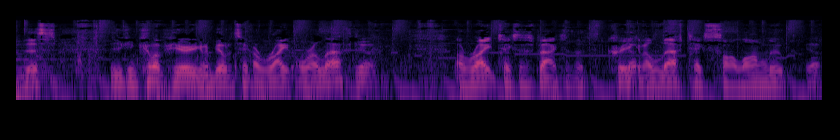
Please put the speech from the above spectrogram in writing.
This. You can come up here, you're gonna be able to take a right or a left. Yeah. A right takes us back to the creek Yep. and a left takes us on a long loop. Yep.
